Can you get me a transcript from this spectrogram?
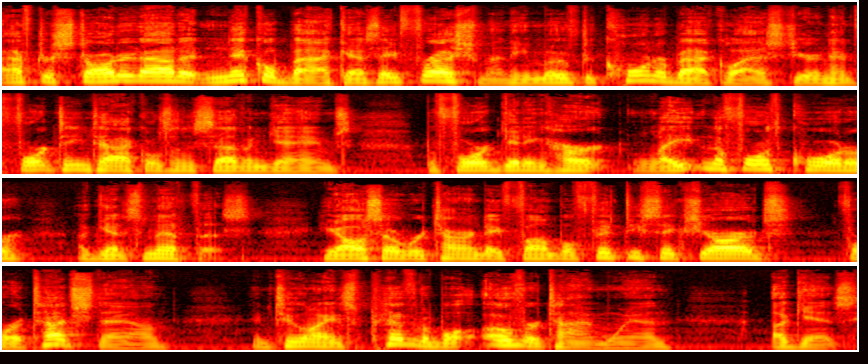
After started out at nickelback as a freshman, he moved to cornerback last year and had 14 tackles in seven games before getting hurt late in the fourth quarter against Memphis. He also returned a fumble 56 yards for a touchdown in Tulane's pivotal overtime win against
